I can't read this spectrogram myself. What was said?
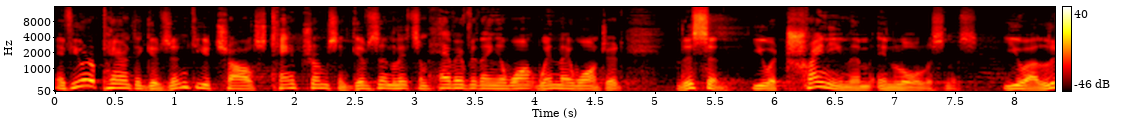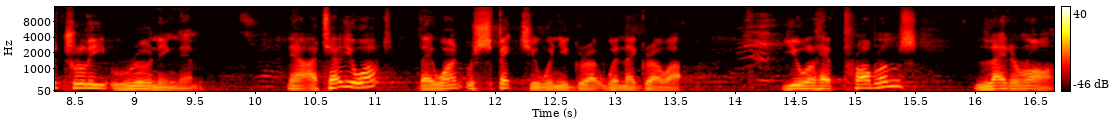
If you're a parent that gives in to your child's tantrums and gives in, lets them have everything they want when they want it, listen, you are training them in lawlessness. You are literally ruining them. Now, I tell you what, they won't respect you when, you grow, when they grow up. You will have problems later on.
